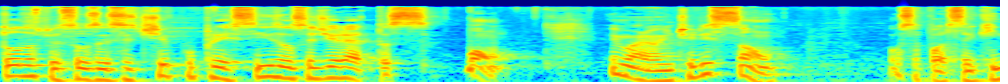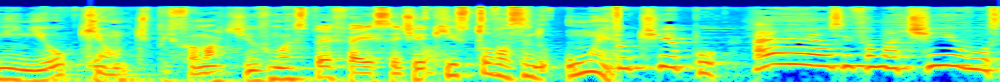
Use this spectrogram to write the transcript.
todas as pessoas desse tipo precisam ser diretas. Bom, primeiramente eles são. Você pode ser que nem eu, que é um tipo informativo, mas prefere ser direto. Aqui estou fazendo um exemplo tipo, ah, os informativos,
